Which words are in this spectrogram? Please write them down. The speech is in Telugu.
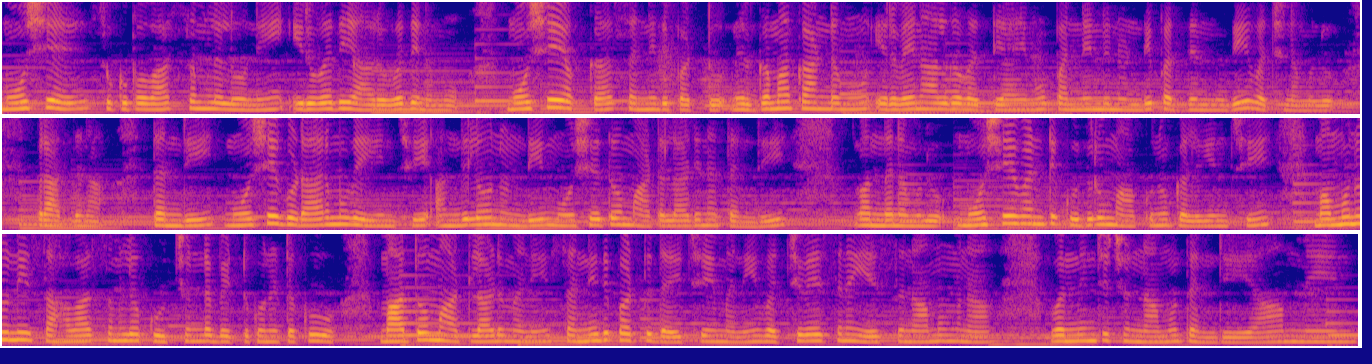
మోషే సుఖుపవాసములలోని ఇరవై ఆరవ దినము. మోషే యొక్క సన్నిధి పట్టు. నిర్గమకాండము ఇరవై నాలుగవ అధ్యాయము పన్నెండు నుండి పద్దెనిమిది వచనములు. ప్రార్థన. తండ్రి మోషే గుడారము వేయించి అందులో నుండి మోషేతో మాట్లాడిన తండ్రి వందనములు. మోషే వంటి కుదురు మాకును కలిగించి మమ్మును నీ సహవాసంలో కూర్చుండబెట్టుకొనుటకు మాతో మాట్లాడమని సన్నిధి పట్టు దయచేయమని వచ్చివేసిన ఏసునామమున వందించుచున్నాము తండ్రియా Amen.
